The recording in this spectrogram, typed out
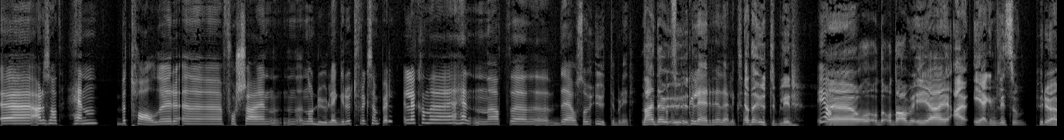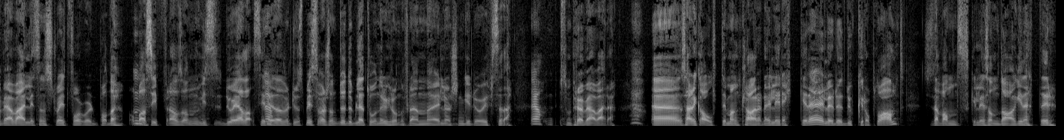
Uh, er det sånn at hen betaler eh, for seg når du legger ut, f.eks.? Eller kan det hende at eh, det også uteblir? Nei, det, At er spekulerer i det, liksom. ja, det uteblir. Ja. Eh, og, og, og da jeg er jo egentlig så prøver jeg å være litt sånn straight forward på det. Og Mm. bare si fra sånn Hvis du og jeg, da, Siri, Ja. hadde vært ute så var det sånn Du, det ble 200 kroner for den eh, lunsjen, gidder du å vippse det? Ja. Sånn prøver jeg å være. Eh, så er det ikke alltid man klarer det, eller rekker det, eller det dukker opp noe annet. Syns det er vanskelig sånn dagen etter.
